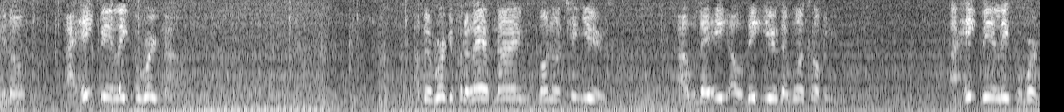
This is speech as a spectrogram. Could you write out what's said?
You know, I hate being late for work now. I've been working for the last nine, going on ten years. I was at eight. I was eight years at one company. I hate being late for work,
